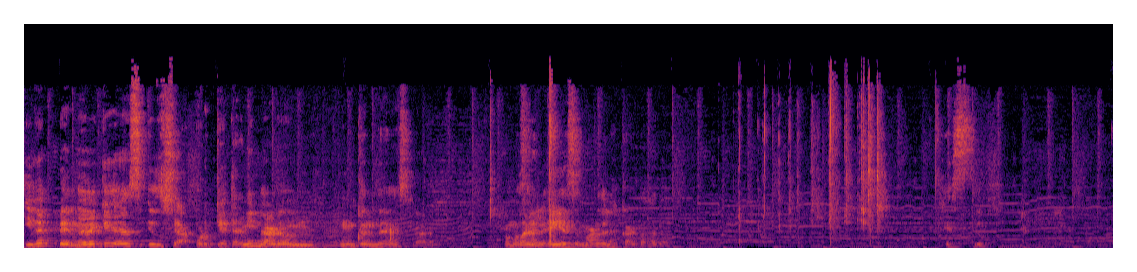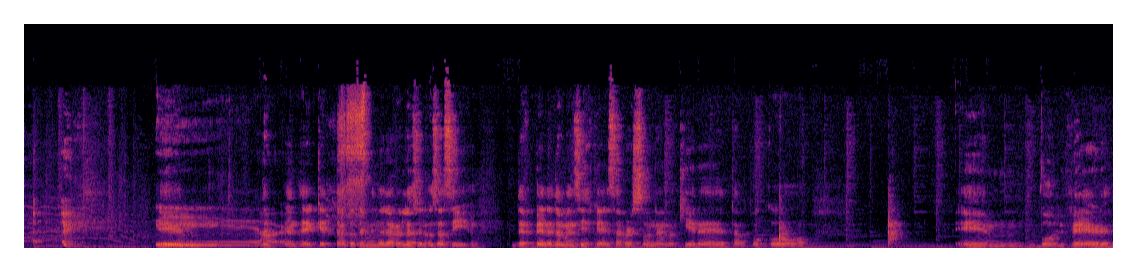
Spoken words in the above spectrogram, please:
Y depende de qué es, o sea, por qué terminaron, Ujú. ¿entendés? Claro. Vamos Bueno. a hacer el ASMR de las cartas acá. Jesús. Y... Eh. Depende de qué tanto terminó la relación. O sea, sí, depende también si es que esa persona no quiere tampoco em, volver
